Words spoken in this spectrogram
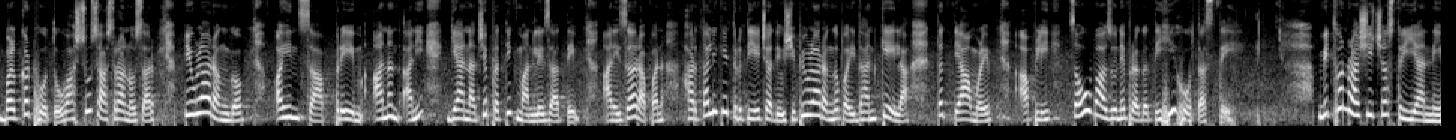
बळकट होतो. वास्तुशास्त्रानुसार पिवळा रंग अहिंसा प्रेम आनंद आणि ज्ञानाचे प्रतीक मानले जाते. आणि जर आपण हरतालिके तृतीयेच्या दिवशी पिवळा रंग परिधान केला तर त्यामुळे आपली चहूबाजूने प्रगतीही होत असते. मिथुन राशीच्या स्त्रियांनी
